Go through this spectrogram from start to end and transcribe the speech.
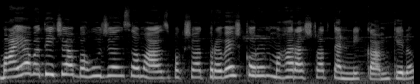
मायावतीच्या बहुजन समाज पक्षात प्रवेश करून महाराष्ट्रात त्यांनी काम केलं.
